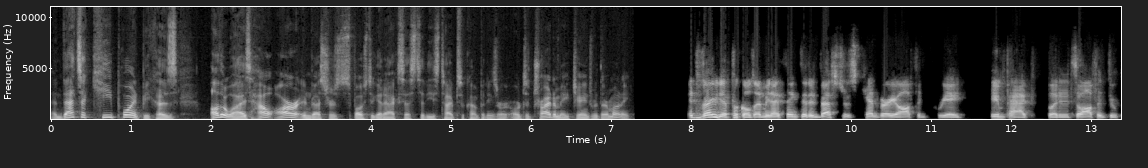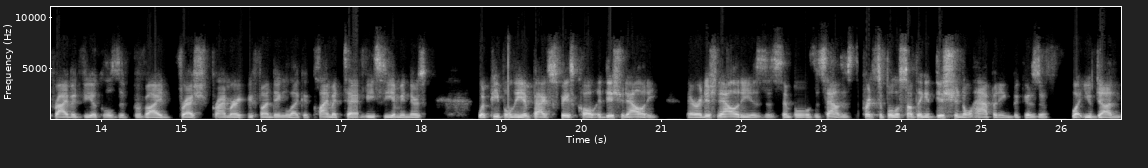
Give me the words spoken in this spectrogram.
And that's a key point because otherwise, how are investors supposed to get access to these types of companies or, or to try to make change with their money? It's very difficult. I mean, I think that investors can very often create impact, but it's often through private vehicles that provide fresh primary funding, like a climate tech VC. I mean, there's what people in the impact space call additionality their additionality is as simple as it sounds. It's the principle of something additional happening because of what you've done.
